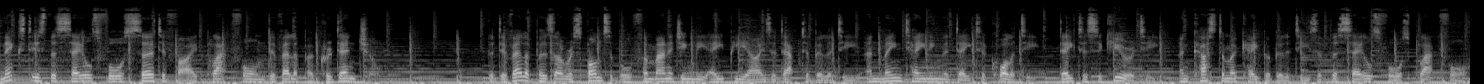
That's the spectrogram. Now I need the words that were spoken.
Next is the Salesforce Certified Platform Developer Credential. The developers are responsible for managing the API's adaptability and maintaining the data quality, data security, and customer capabilities of the Salesforce platform.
